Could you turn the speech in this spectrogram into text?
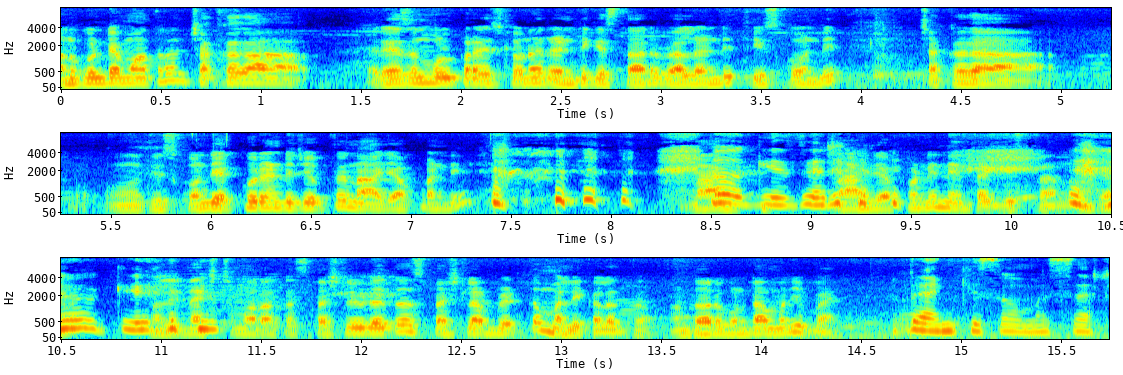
అనుకుంటే మాత్రం చక్కగా రీజనబుల్ ప్రైస్లోనే రెంట్కి ఇస్తారు. వెళ్ళండి తీసుకోండి. చక్కగా తీసుకోండి. ఎక్కువ రెంట్ చెప్తే నాకు చెప్పండి. ఓకే సార్. నాకు చెప్పండి నేను తగ్గిస్తాను ఓకే? మళ్ళీ నెక్స్ట్ మరొక స్పెషల్ వీడియోతో స్పెషల్ అప్డేట్తో మళ్ళీ కలుద్దాం. అంతవరకు ఉంటాం మరి bye thank you so much sir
